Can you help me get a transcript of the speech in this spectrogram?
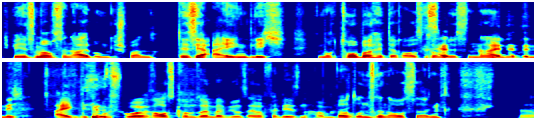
Ich bin jetzt mal auf sein Album gespannt. Der ist ja eigentlich im Oktober hätte Das rauskommen hätte, müssen, ne? Nein, hätte nicht eigentlich im Oktober rauskommen sollen, weil wir uns einfach verlesen haben. Bro. Laut unseren Aussagen. Ja.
